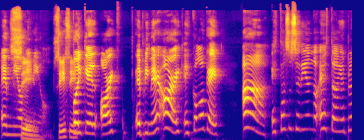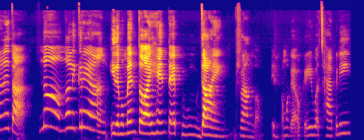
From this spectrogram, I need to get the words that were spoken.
En mi sí, opinión. Sí, sí. Porque el arc, el primer arc es como que, ah, está sucediendo esto en el planeta. No, no le crean. Y de momento hay gente mm, dying random. Y es como que, ok, what's happening?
